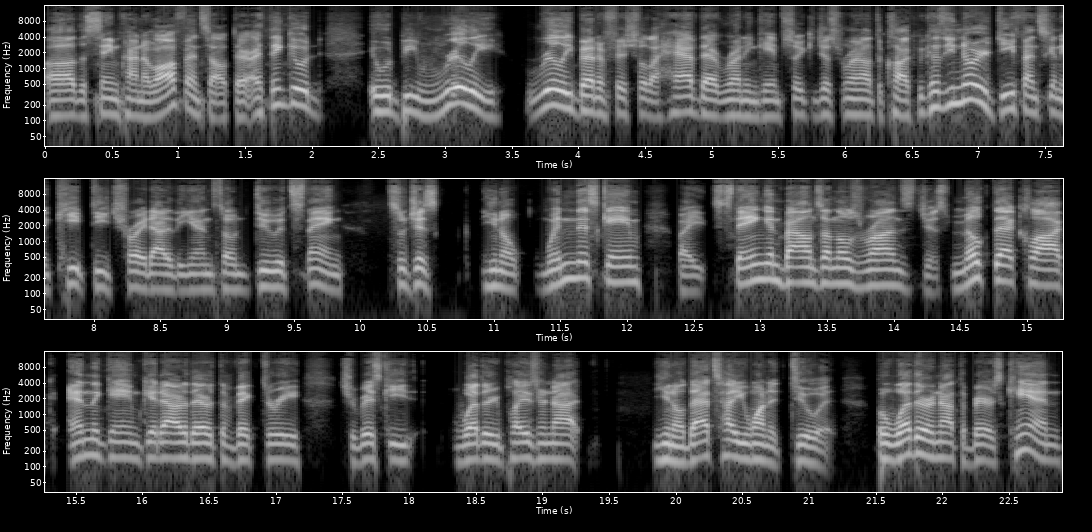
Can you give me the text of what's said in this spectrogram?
uh, the same kind of offense out there. I think it would it would be really really beneficial to have that running game so you can just run out the clock because you know your defense is going to keep Detroit out of the end zone, do its thing. So just you know, win this game by staying in bounds on those runs. Just milk that clock, end the game, get out of there with the victory. Trubisky, whether he plays or not, you know that's how you want to do it. But whether or not the Bears can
